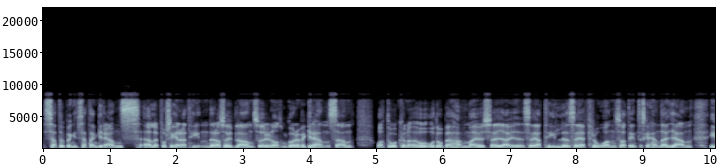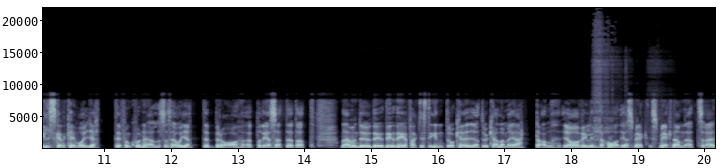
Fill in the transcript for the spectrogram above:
sätta, upp en, sätta en gräns eller forcera ett hinder. Alltså ibland så är det någon som går över gränsen och, att då, kunna, och, och då behöver man ju säga, säga till, säga ifrån så att det inte ska hända igen. Ilskan kan ju vara jättefunktionell så att säga, och jättebra på det sättet att nej men du, det, det, det är faktiskt inte okej att du kallar mig ärtan. Jag vill inte ha det smek, smeknamnet. Sådär.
